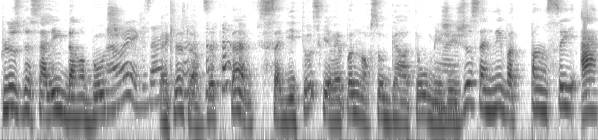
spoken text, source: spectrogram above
plus de salive dans la bouche. Ah oui, exact. Fait que là, je leur disais, putain, vous saviez tous qu'il n'y avait pas de morceau de gâteau, mais j'ai juste amené votre pensée à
